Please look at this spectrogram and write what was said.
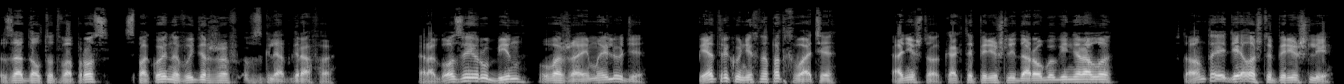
задал тот вопрос, спокойно выдержав взгляд графа. «Рогоза и Рубин — уважаемые люди. Петрик у них на подхвате. Они что, как-то перешли дорогу генералу?» «В том-то и дело, что перешли.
